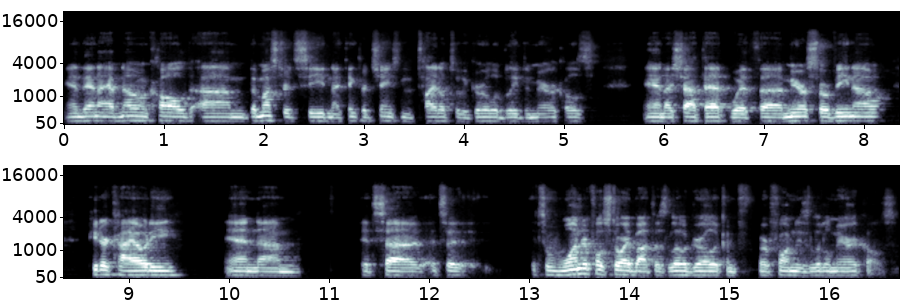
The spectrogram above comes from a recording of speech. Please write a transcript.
And then I have another one called um, The Mustard Seed, and I think they're changing the title to The Girl Who Believed in Miracles. And I shot that with uh, Mira Sorvino, Peter Coyote, and um, it's, uh, it's, a, it's a wonderful story about this little girl who can perform these little miracles.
